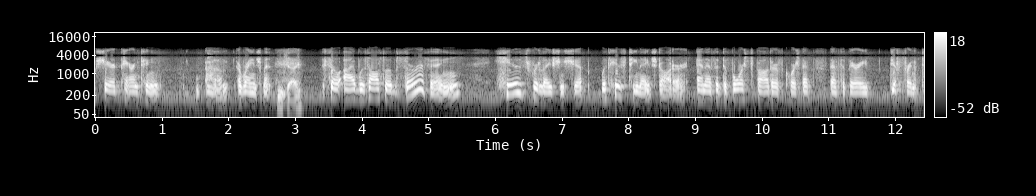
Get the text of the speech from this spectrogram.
shared parenting um, arrangement. Okay. So I was also observing his relationship with his teenage daughter, and as a divorced father, of course, that's that's a very different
